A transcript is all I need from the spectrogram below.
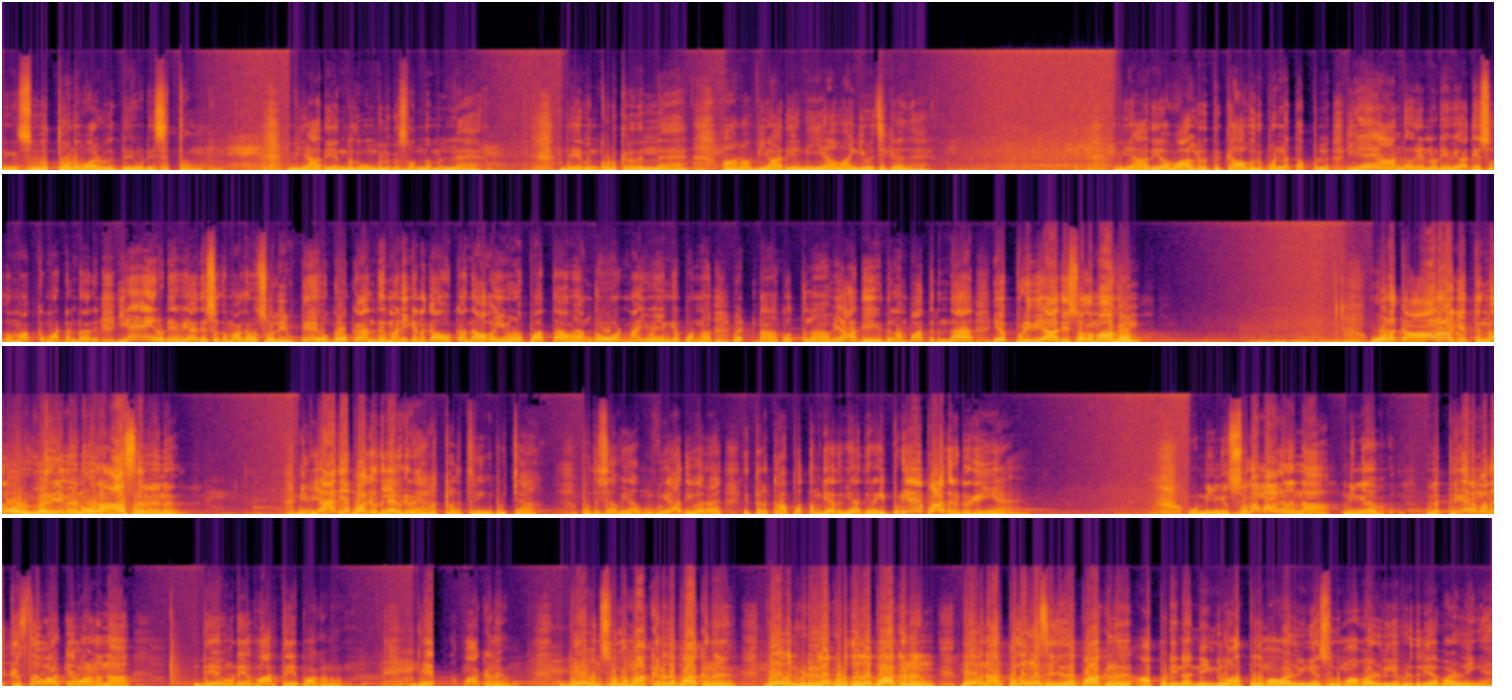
நீங்கள் சுகத்தோடு வாழ்வது தேவனுடைய சித்தம். வியாதி என்பது உங்களுக்கு சொந்தம் இல்லை தேவன் கொடுக்கறது இல்லை ஆனால் வியாதியை நீயா வாங்கி வச்சுக்காத. வியாதியாக வாழ்கிறதுக்கு அவர் பண்ண தப்பு இல்லை ஏன் ஆண்டவர் என்னுடைய வியாதியை சுகமாக்க மாட்டேன்றாரு? ஏன் என்னுடைய வியாதியை சுகமாக்காம சொல்லிவிட்டு உங்க உட்காந்து மணிக்கணக்காக உட்காந்து அவன் இவனை பார்த்தா அவன் அங்கே ஓடினா இவன் எங்கே போனான் வெட்டினான் கொத்துனான் வியாதி இதெல்லாம் பார்த்துருந்தா எப்படி வியாதி சுகமாகும்? உனக்கு ஆரோக்கியத்தின் மேலே ஒரு வெறி வேணும் ஒரு ஆசை வேணும். நீ வியாதியை பார்க்குறதுலே இருக்கிற கழுத்து வீங்க போச்சா? புதுசாக வியா வியாதி வேற இத்தனை காப்பாற்ற முடியாத வியாதி வேற இப்படியே பார்த்துக்கிட்டு இருக்கீங்க. நீங்கள் சுகமாகணும்னா நீங்கள் வெற்றிகரமான கிறிஸ்தவ வாழ்க்கை வாழணும்னா தேவனுடைய வார்த்தையை பார்க்கணும். தேவனை பார்க்கணும். தேவன் சுகமாக்குனதை பார்க்கணும். தேவன் விடுதலை கொடுத்ததை பார்க்கணும். தேவன் அற்புதங்களை செஞ்சதை பார்க்கணும். அப்படின்னா நீங்களும் அற்புதமாக வாழ்வீங்க சுகமாக வாழ்வீங்க விடுதலையாக வாழ்வீங்க.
